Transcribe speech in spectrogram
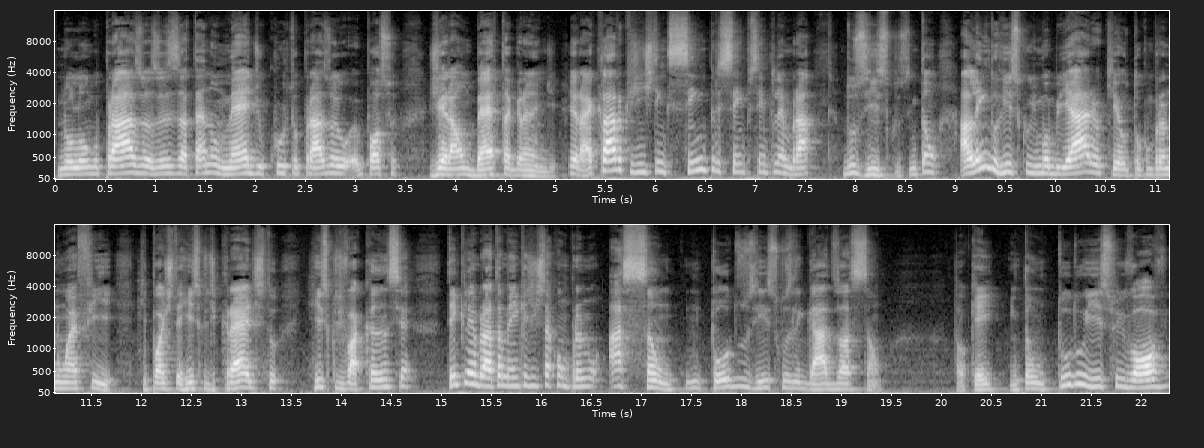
no longo prazo, às vezes até no médio, curto prazo eu, eu posso gerar um beta grande. É claro que a gente tem que sempre, sempre, sempre lembrar dos riscos. Então, além do risco imobiliário, que eu estou comprando um FI, que pode ter risco de crédito, risco de vacância, tem que lembrar também que a gente está comprando ação, com todos os riscos ligados à ação. Tá ok? Então, tudo isso envolve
